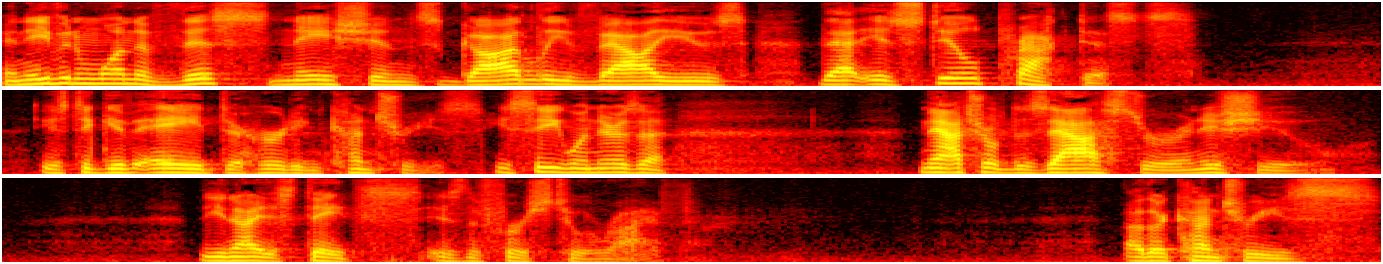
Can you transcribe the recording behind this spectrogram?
And even one of this nation's godly values that is still practiced is to give aid to hurting countries. You see, when there's a natural disaster or an issue, the United States is the first to arrive. Other countries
